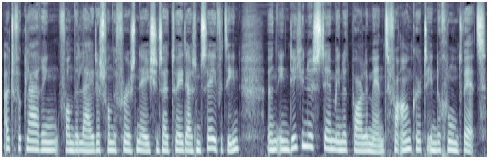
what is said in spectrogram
uit de verklaring van de leiders van de First Nations uit 2017, een indigenous stem in het parlement, verankerd in de grondwet.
